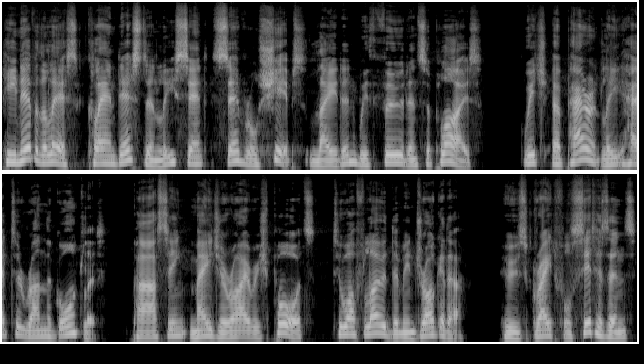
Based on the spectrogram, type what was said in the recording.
He nevertheless clandestinely sent several ships laden with food and supplies, which apparently had to run the gauntlet, passing major Irish ports to offload them in Drogheda, whose grateful citizens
